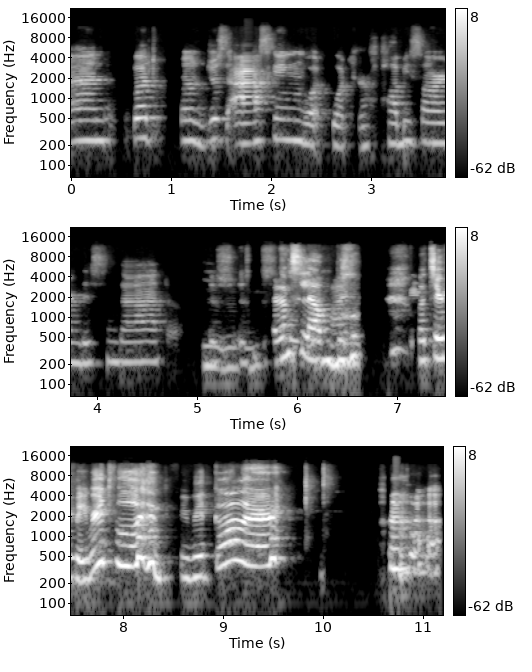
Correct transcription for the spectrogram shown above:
and but uh, just asking what what your hobbies are and this and that. is- is Mm. Slam fine. What's your favorite food? favorite color?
